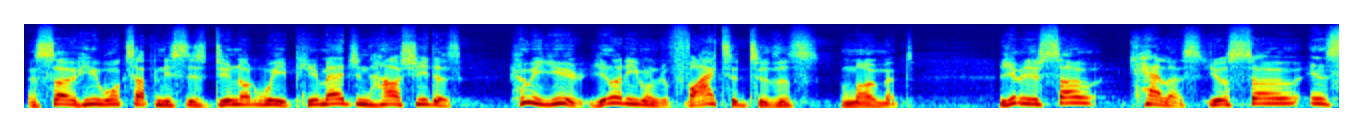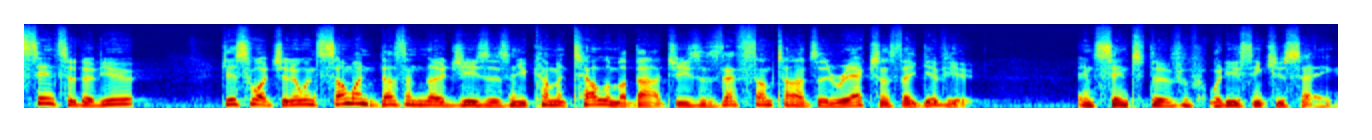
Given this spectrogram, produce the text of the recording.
And so he walks up and he says, Do not weep. Can you imagine how she does? Who are you? You're not even invited to this moment. You're so callous. You're so insensitive. You, guess what? You know, when someone doesn't know Jesus and you come and tell them about Jesus, that's sometimes the reactions they give you. Insensitive. What do you think you're saying?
